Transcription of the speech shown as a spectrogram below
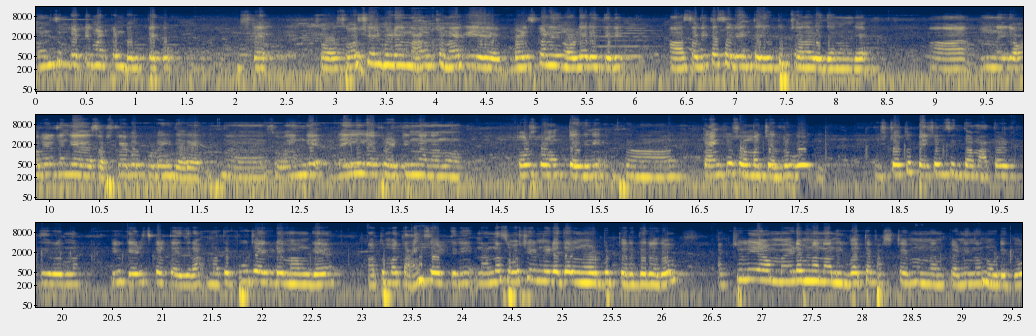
ಮನ್ಸನ್ನು ಗಟ್ಟಿ ಮಾಡ್ಕೊಂಡು ಬದುಕಬೇಕು. ಅಷ್ಟೇ. ಸೊ ಸೋಷಿಯಲ್ ಮೀಡಿಯಾ ನಾನು ಚೆನ್ನಾಗಿ ಬಳಸ್ಕೊಂಡಿದ್ದೀನಿ ಒಳ್ಳೆ ರೀತಿಲಿ. ಸವಿತಾ ಸವಿ ಅಂತ ಯೂಟ್ಯೂಬ್ ಚಾನಲ್ ಇದೆ ನನಗೆ ಅವ್ರು ಹೇಳ್ದಂಗೆ ಸಬ್ಸ್ಕ್ರೈಬರ್ ಕೂಡ ಇದ್ದಾರೆ ಸೊ ಹಿಂಗೆ ಡೈಲಿ ಲೈಫ್ ರೇಟಿಂಗ್ನ ನಾನು ತೋರಿಸ್ಕೊಂಡು ಹೋಗ್ತಾ ಇದ್ದೀನಿ. ಥ್ಯಾಂಕ್ ಯು ಸೋ ಮಚ್ ಎಲ್ರಿಗೂ. ಇಷ್ಟೊತ್ತು ಪೇಷನ್ಸ್ ಇಂತ ಮಾತಾಡ್ತಿರೋದನ್ನ ನೀವು ಕೇಳಿಸ್ಕೊಳ್ತಾ ಇದ್ದೀರಾ? ಮತ್ತು ಪೂಜಾ ಹೆಗ್ಡೆ ಮ್ಯಾಮ್ಗೆ ತುಂಬ ಥ್ಯಾಂಕ್ಸ್ ಹೇಳ್ತೀನಿ. ನನ್ನ ಸೋಷಿಯಲ್ ಮೀಡಿಯಾದಲ್ಲಿ ನೋಡ್ಬಿಟ್ಟು ಕರೆದಿರೋದು ಆ್ಯಕ್ಚುಲಿ ಆ ಮೇಡಮ್ನ ನಾನು ಇವತ್ತೇ ಫಸ್ಟ್ ಟೈಮ್ ನನ್ನ ಕಣ್ಣಿಂದ ನೋಡಿದ್ದು.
